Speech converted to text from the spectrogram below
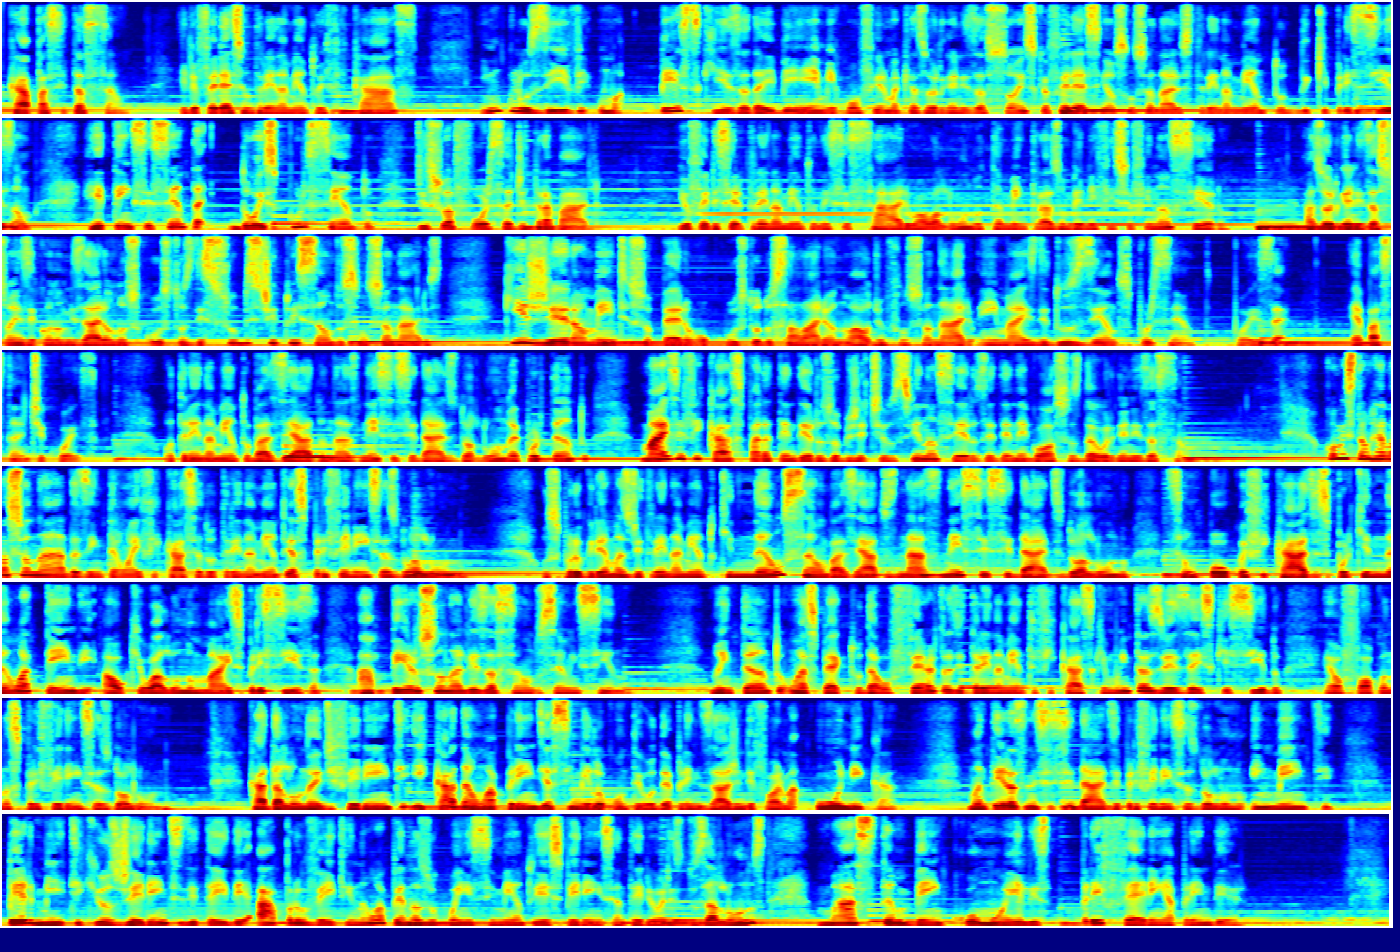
capacitação. Ele oferece um treinamento eficaz, inclusive uma pesquisa da IBM confirma que as organizações que oferecem aos funcionários treinamento de que precisam retêm 62% de sua força de trabalho. E oferecer treinamento necessário ao aluno também traz um benefício financeiro. As organizações economizaram nos custos de substituição dos funcionários, que geralmente superam o custo do salário anual de um funcionário em mais de 200%. Pois é, é bastante coisa. O treinamento baseado nas necessidades do aluno é, portanto, mais eficaz para atender os objetivos financeiros e de negócios da organização. Como estão relacionadas, então, a eficácia do treinamento e as preferências do aluno? Os programas de treinamento que não são baseados nas necessidades do aluno são pouco eficazes porque não atendem ao que o aluno mais precisa, a personalização do seu ensino. No entanto, um aspecto da oferta de treinamento eficaz que muitas vezes é esquecido é o foco nas preferências do aluno. Cada aluno é diferente e cada um aprende e assimila o conteúdo de aprendizagem de forma única. Manter as necessidades e preferências do aluno em mente permite que os gerentes de TD aproveitem não apenas o conhecimento e a experiência anteriores dos alunos, mas também como eles preferem aprender.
